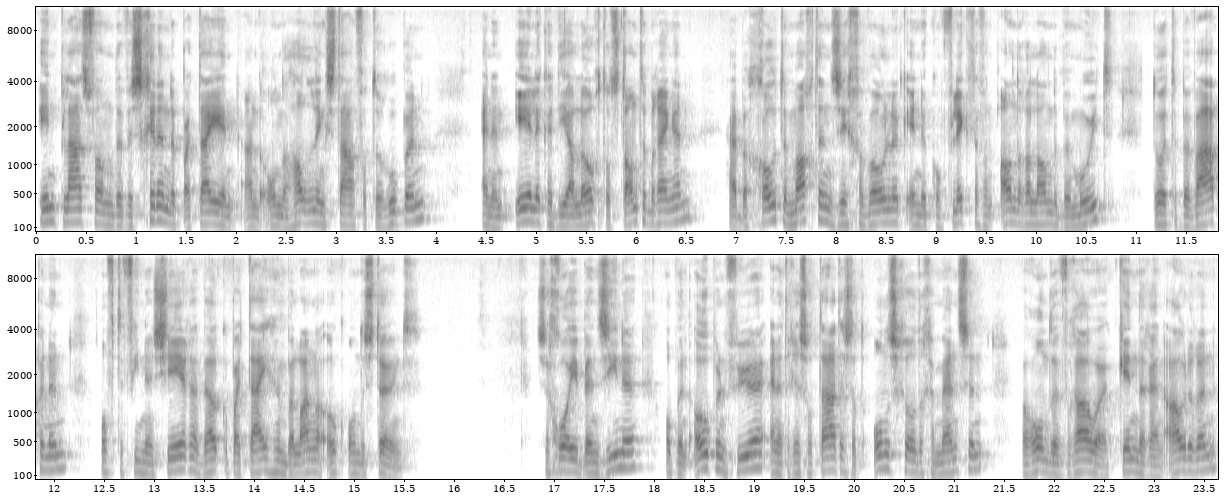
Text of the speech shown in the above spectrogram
In plaats van de verschillende partijen aan de onderhandelingstafel te roepen en een eerlijke dialoog tot stand te brengen, hebben grote machten zich gewoonlijk in de conflicten van andere landen bemoeid door te bewapenen of te financieren welke partij hun belangen ook ondersteunt. Ze gooien benzine op een open vuur en het resultaat is dat onschuldige mensen, waaronder vrouwen, kinderen en ouderen,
